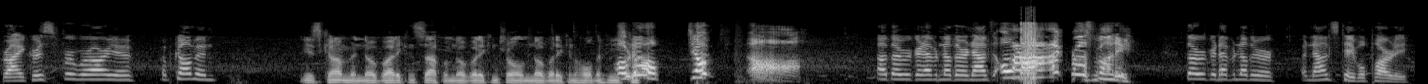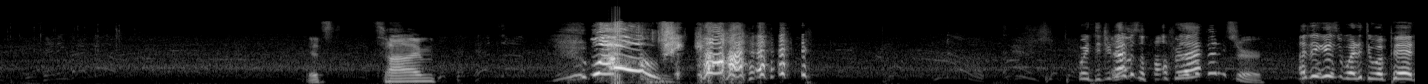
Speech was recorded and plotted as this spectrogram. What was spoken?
Brian Christopher, where are you? I'm coming. He's coming. Nobody can stop him. Nobody control him. Nobody can hold him. He's oh com- no! Jump! Oh! I thought we were gonna have another announce. Oh no! Ah, crossbody. I thought we were gonna have another announce table party. It's time. Whoa! God! Wait, did you That not was a fall for that finisher. I think he just went into a pin,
